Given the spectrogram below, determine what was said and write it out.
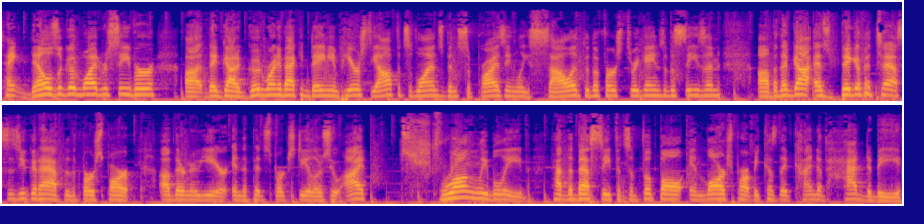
Tank Dell's a good wide receiver. Uh, they've got a good running back in Dameon Pierce. The offensive line's been surprisingly solid through the first three games of the season, uh, but they've got as big of a test as you could have for the first part of their new year in the Pittsburgh Steelers, who I strongly believe have the best defense in football in large part because they've kind of had to be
